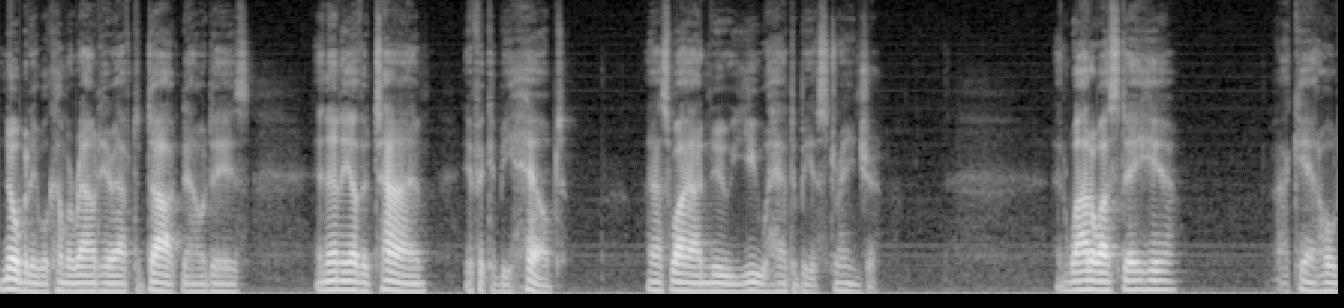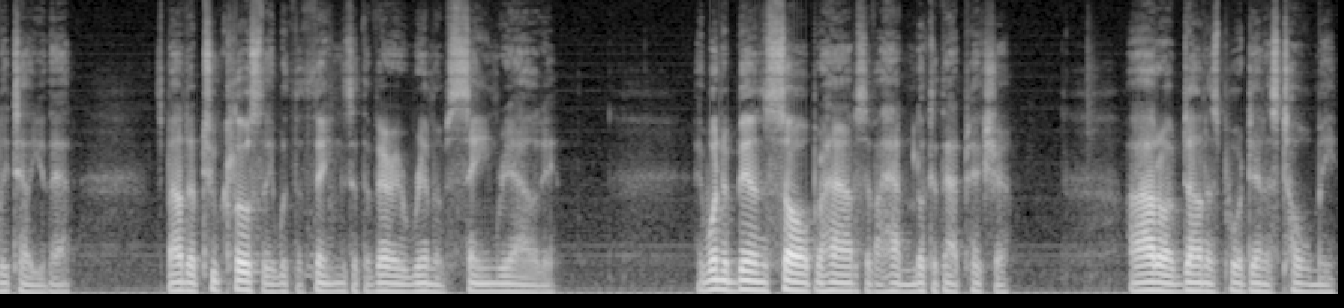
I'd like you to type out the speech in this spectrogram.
Nobody will come around here after dark nowadays, and any other time, if it can be helped, that's why I knew you had to be a stranger. And why do I stay here? I can't wholly tell you that. It's bound up too closely with the things at the very rim of sane reality. It wouldn't have been so, perhaps, if I hadn't looked at that picture. I ought to have done as poor Dennis told me.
